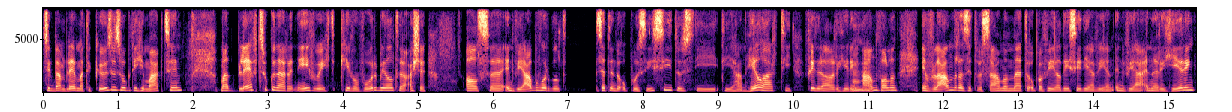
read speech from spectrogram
Dus ik ben blij met de keuzes ook die gemaakt zijn. Maar het blijft zoeken naar een evenwicht. Ik geef een voorbeeld. Als je als eh, N-VA bijvoorbeeld zit in de oppositie, dus die, die gaan heel hard die federale regering mhm. aanvallen. In Vlaanderen zitten we samen met de Open VLD, CDAV en NVA in een regering.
